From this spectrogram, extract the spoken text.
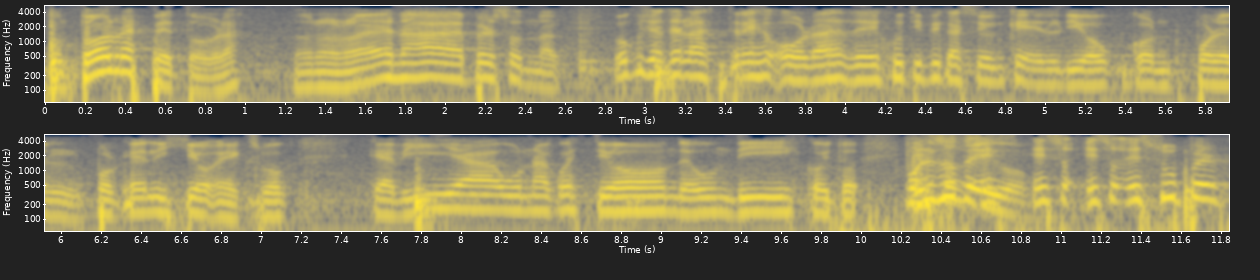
con todo el respeto, ¿verdad? No, no, no es nada personal. Vos escuchaste las tres horas de justificación que él dio con, por el porque eligió Xbox, que había una cuestión de un disco y todo. Por eso te es- digo. Eso, eso es súper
